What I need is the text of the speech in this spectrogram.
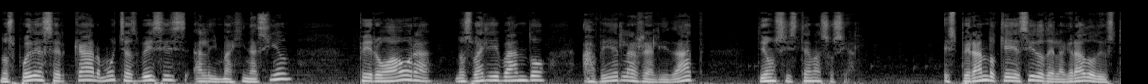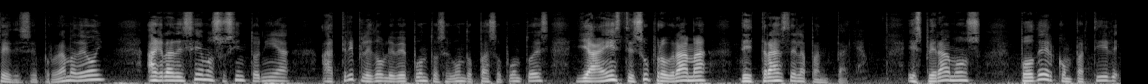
nos puede acercar muchas veces a la imaginación, pero ahora nos va llevando a ver la realidad de un sistema social. Esperando que haya sido del agrado de ustedes el programa de hoy, agradecemos su sintonía a www.segundopaso.es y a este su programa Detrás de la pantalla. Esperamos poder compartir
